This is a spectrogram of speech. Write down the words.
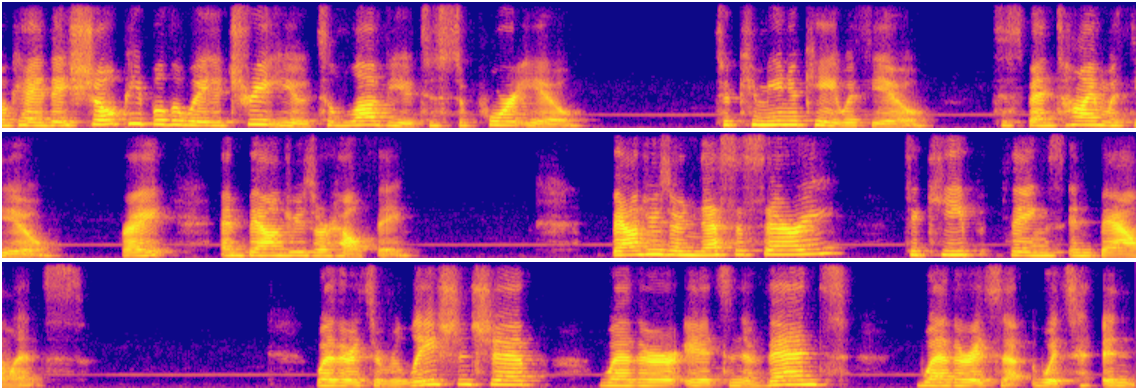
Okay, they show people the way to treat you, to love you, to support you, to communicate with you, to spend time with you, right? And boundaries are healthy. Boundaries are necessary to keep things in balance. Whether it's a relationship, whether it's an event, whether it's a, what's in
